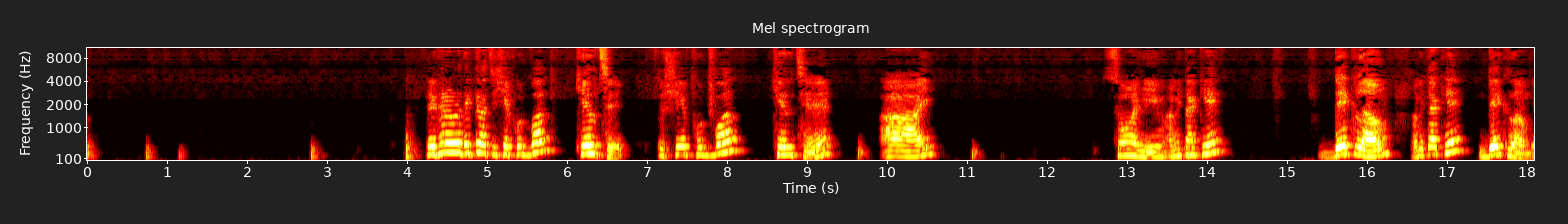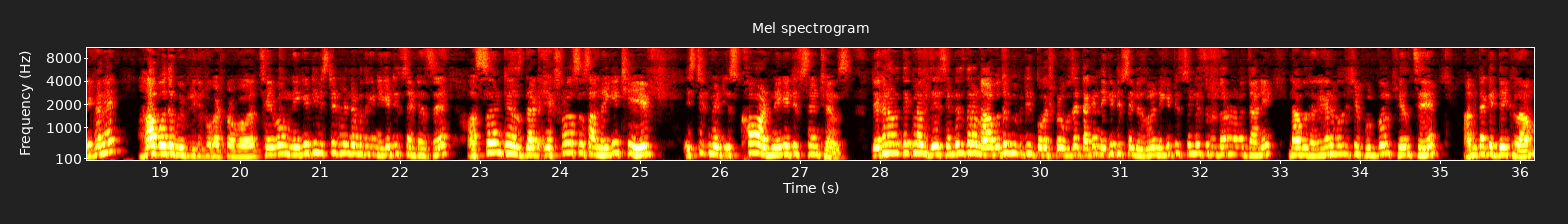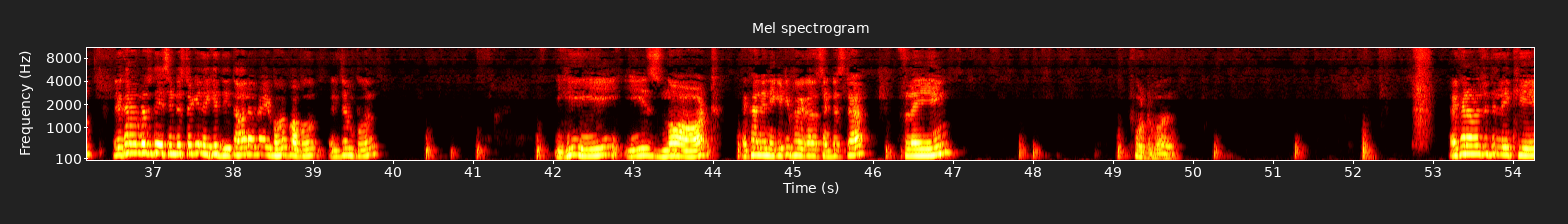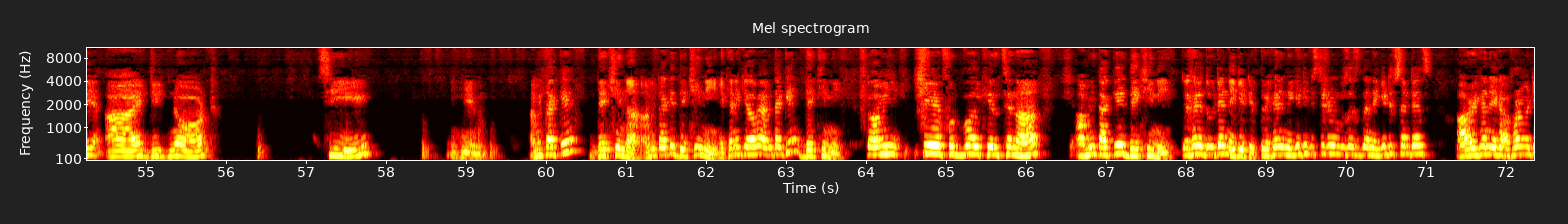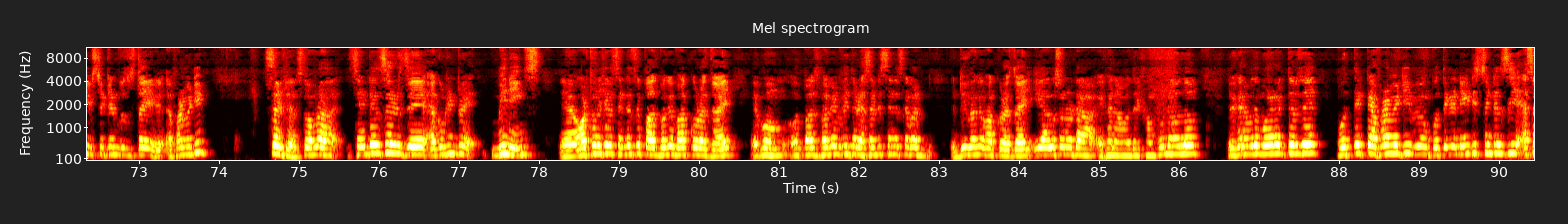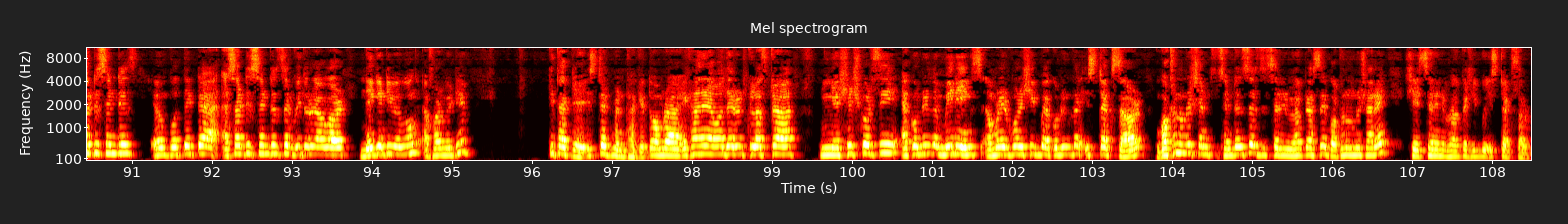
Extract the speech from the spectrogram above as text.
এখানে আমরা দেখতে পাচ্ছি, সে ফুটবল খেলছে। তো সে ফুটবল খেলছে। আই সহিম আমি তাকে দেখলাম, আমি তাকে দেখলাম। এখানে হা বোধক বিবৃতি প্রকাশ করা হচ্ছে এবং নেগেটিভ স্টেটমেন্ট আমরা দেখি নেগেটিভ সেন্টেন্সে a sentence that expresses a negative statement is called negative sentence এখানে আমরা দেখলাম যে সেন্টেন্স দ্বারা না বোধক বিবৃতি প্রকাশ করা বোঝায়, তাকে নেগেটিভ সেন্টেন্স বলে। নেগেটিভ সেন্টেন্সের উদাহরণ আমরা জানি, না বোধক এখানে বলতে সে ফুটবল খেলছে, আমি তাকে দেখলাম। এখানে আমরা যদি এই সেন্টেন্সটাকে লিখে দিই, তাহলে আমরা এইভাবে পাবো। এক্সাম্পল হি ইজ নট এখানে নেগেটিভ হয়ে গেল সেন্টেন্সটা প্লেয়িং ফুটবল এখানে আমরা যদি লিখি I did not see him আমি তাকে দেখি না, আমি তাকে দেখিনি। এখানে কি হবে? আমি তাকে দেখিনি। তো আমি, সে ফুটবল খেলছে না, আমি তাকে দেখিনি। তো এখানে দুইটা নেগেটিভ তো এখানে নেগেটিভ স্টেটমেন্ট বোঝাচ্ছে নেগেটিভ সেন্টেন্স আর এখানে অ্যাফার্মেটিভ স্টেটমেন্ট বোঝাচ্ছে অ্যাফার্মেটিভ সেন্টেন্স তো আমরা সেন্টেন্সের যে অ্যাকর্ডিং টু মিনিংস অর্থ অনুসারে সেন্টেন্সকে পাঁচ ভাগে ভাগ করা যায় এবং ওই পাঁচ ভাগের ভিতরে অ্যাসার্টিভ সেন্টেন্সকে আবার দুই ভাগে ভাগ করা যায়। এই আলোচনাটা এখানে আমাদের সম্পূর্ণ হলো। তো এখানে আমাদের মনে রাখতে হবে যে প্রত্যেকটা অ্যাফার্মেটিভ এবং প্রত্যেকটা নেগেটিভ সেন্টেন্সই অ্যাসার্টিভ সেন্টেন্স এবং প্রত্যেকটা অ্যাসার্টিভ সেন্টেন্সের ভিতরে আবার নেগেটিভ এবং অ্যাফার্মেটিভ কি থাকে? স্টেটমেন্ট থাকে। তো আমরা এখানে আমাদের ক্লাসটা শেষ করছি। অ্যাকর্ডিং টু মিনিংস আমরা এরপরে শিখব অ্যাকর্ডিং টু স্ট্রাকচার গঠন অনুসারে সেন্টেন্সের যে শ্রেণি বিভাগটা আছে, গঠন অনুসারে সেই শ্রেণি বিভাগটা শিখব স্ট্রাকচার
